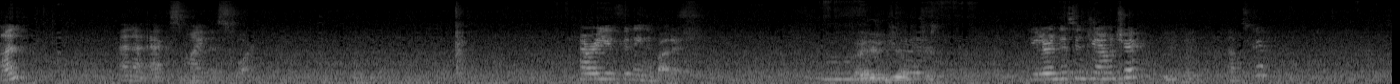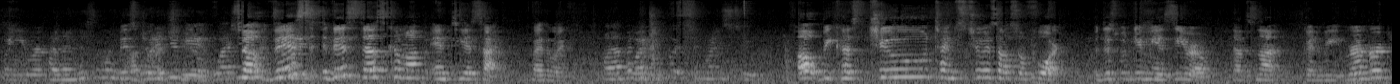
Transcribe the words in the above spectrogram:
one, and an x minus four. How are you feeling about it? I did geometry. You learned this in geometry? Mhm. That's good. When you were, Miss, what did you get? So this, minus this does come up in TSI, by the way. What happened? Why'd you put two minus two? Oh, because two times two is also four, but this would give me a zero. That's not gonna be, remember,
